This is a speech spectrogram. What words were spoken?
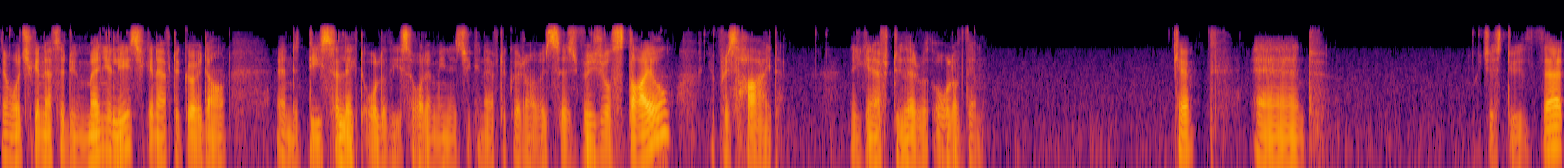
Then what you're going to have to do manually is you're going to have to go down and deselect all of these. So what I mean is you can have to go down it says visual style, you press hide. And you can have to do that with all of them. Okay, and just do that.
